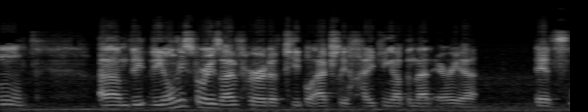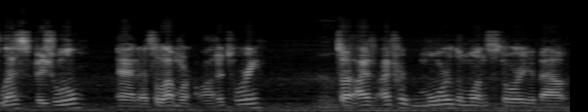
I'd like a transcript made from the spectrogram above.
Mm. Um, the the only stories I've heard of people actually hiking up in that area, it's less visual and it's a lot more auditory. So I've I've heard more than one story about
